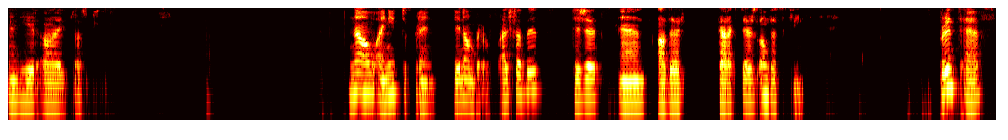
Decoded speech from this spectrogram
and here i now I need to print the number of alphabets, digits, and other characters on the screen. printf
